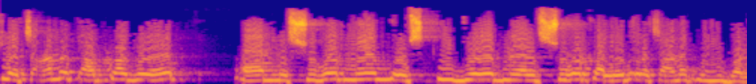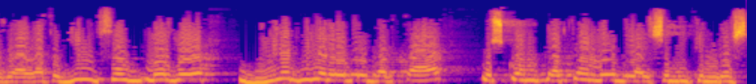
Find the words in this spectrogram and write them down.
की अचानक आपका जो है शुगर में उसकी जो है शुगर का लेवल अचानक नहीं बढ़ जाएगा। तो जिन फ़ूड में जो धीरे धीरे लेवल बढ़ता है, उसको हम कहते हैं लो ग्लाइसेमिक इंडेक्स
